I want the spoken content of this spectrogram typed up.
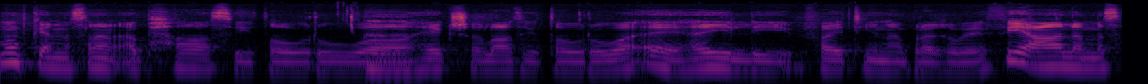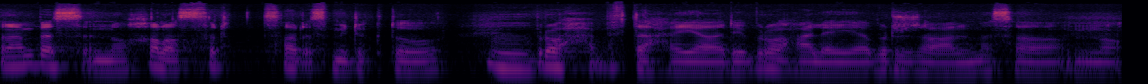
ممكن مثلا أبحاث يطوروها هيك شغلات يطوروها. إيه هي اللي فايتينا برغبة. في عالم مثلا بس إنه خلص صرت صار اسمي دكتور. بروح بفتح عيادة بروح عليها برجع على المساء انه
